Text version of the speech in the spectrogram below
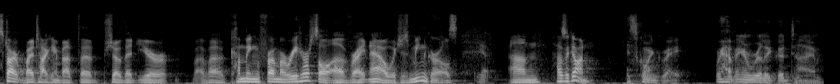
start by talking about the show that you're uh, coming from a rehearsal of right now, which is Mean Girls. Yep. Um, how's it going? It's going great. We're having a really good time.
